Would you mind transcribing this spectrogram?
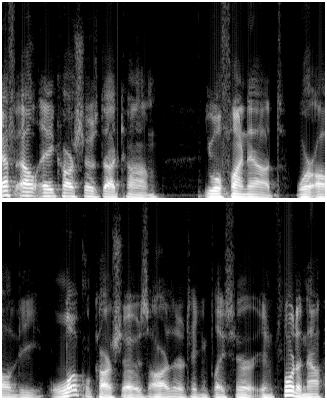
F L A carshows.com, you will find out where all the local car shows are that are taking place here in Florida. Now,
